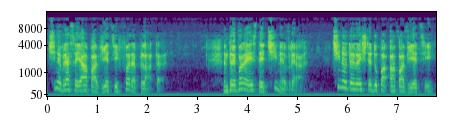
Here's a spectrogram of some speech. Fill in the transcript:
Cine vrea să ia apa vieții fără plată? Întrebarea este cine vrea? Cine o dorește după apa vieții?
